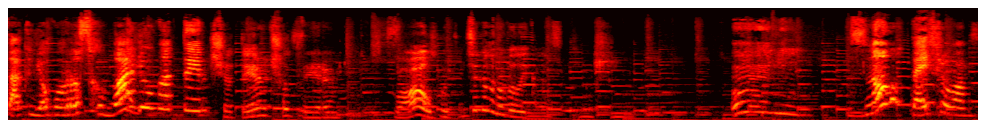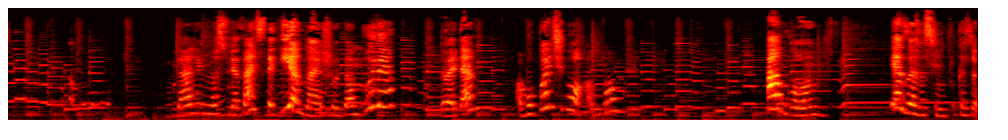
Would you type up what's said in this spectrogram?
так його розхвалювати. Чотири-чотири. Вау, подивіться, яке воно велике. М, Знову печиво. Далі в нас 15 і я знаю, що там буде. Давайте. Або печиво, або. Або. Я зараз їм покажу.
